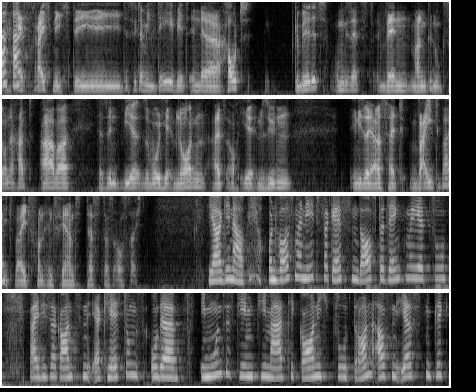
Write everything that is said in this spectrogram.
es reicht nicht. Die, das Vitamin D wird in der Haut gebildet, umgesetzt, wenn man genug Sonne hat, aber da sind wir sowohl hier im Norden als auch ihr im Süden in dieser Jahreszeit weit, weit, weit von entfernt, dass das ausreicht. Ja, genau. Und was man nicht vergessen darf, da denken wir jetzt so bei dieser ganzen Erkältungs- oder Immunsystem-Thematik gar nicht so dran auf den ersten Blick,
